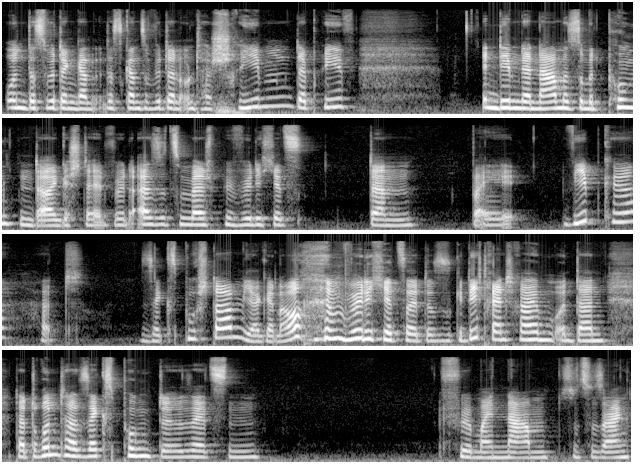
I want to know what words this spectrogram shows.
Und das, wird dann, das Ganze wird dann unterschrieben, der Brief, in dem der Name so mit Punkten dargestellt wird. Also zum Beispiel würde ich jetzt dann bei Wiebke, hat sechs Buchstaben, ja genau, würde ich jetzt halt das Gedicht reinschreiben und dann darunter sechs Punkte setzen für meinen Namen sozusagen.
